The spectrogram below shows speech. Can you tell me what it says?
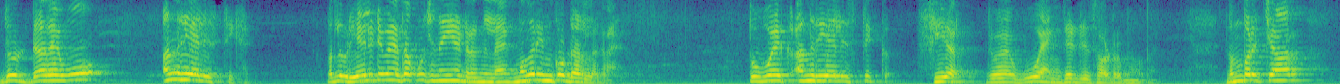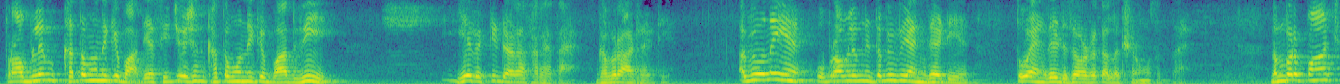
जो डर है वो अनरियलिस्टिक है। मतलब रियलिटी में ऐसा कुछ नहीं है डरने लायक, मगर इनको डर लग रहा है। तो वो एक अनरियलिस्टिक फियर जो है, वो एंग्जाइटी डिसऑर्डर में होता है। नंबर चार प्रॉब्लम खत्म होने के बाद या सिचुएशन खत्म होने के बाद भी ये व्यक्ति डरा सा रहता है, घबराहट रहती है। अभी वो नहीं है, वो प्रॉब्लम नहीं, तभी भी एंग्जाइटी है तो एंग्जाइटी डिसऑर्डर का लक्षण हो सकता है। नंबर पाँच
